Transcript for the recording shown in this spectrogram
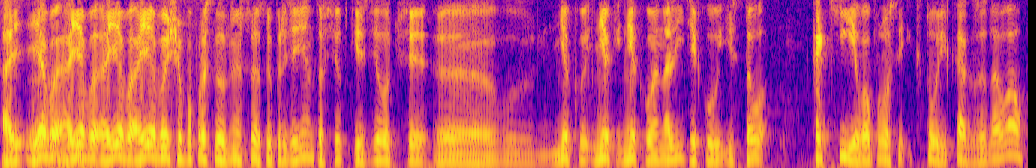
А я бы, а я бы, а я бы, а я бы еще попросил администрацию президента все-таки сделать э, некую, нек, некую аналитику из того, какие вопросы и кто и как задавал,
